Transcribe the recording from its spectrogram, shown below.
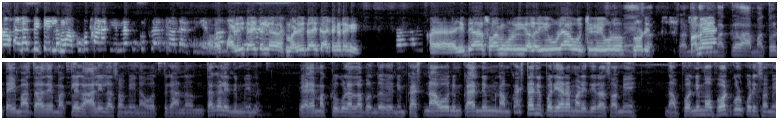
ಮಾತಾಡೋದ್ ಬಿಟ್ಟು ಇಲ್ಲ ಮಕ್ಕಳು ಕಾಣಕ್ ಇಲ್ಲೇ ಮಳಿದಾಯ್ತಲ್ಲ ಮಳಿದಾಯ್ತು ಆಚೆ ಕಡೆಗೆ. ಇದ್ಯಾ ಸ್ವಾಮಿಗಳು ಈಗೆಲ್ಲ ಇವಳು ಯಾವ ಇವಳು ನೋಡಿ. ಸ್ವಾಮಿ ಮಕ್ಕಳು ಮಕ್ಳು ಆ ಮಕ್ಕಳು ಟೈಮ್ ಆಗ್ತದೆ ಮಕ್ಳಿಗೆ ಹಾಲಿಲ್ಲ ಸ್ವಾಮಿ ನಾವು ಹೊತ್ತಿಗೆ ಅನ್ನ ತಗೊಳ್ಳಿ ನಿಮ್ಮ ನೀನು ಎಳೆ ಮಕ್ಳುಗಳೆಲ್ಲ ಬಂದವೆ ನಿಮ್ಮ ಕಷ್ಟ ನಾವು ನಿಮ್ಮ ಕ ನಿಮ್ಮ ನಮ್ಮ ಕಷ್ಟ ನೀವು ಪರಿಹಾರ ಮಾಡಿದ್ದೀರಾ ಸ್ವಾಮಿ? ನಾವು ಫೋ ನಿಮ್ಮ ಫೋಟ್ಗಳು ಕೊಡಿ ಸ್ವಾಮಿ.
